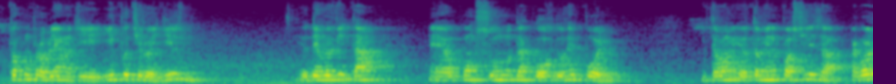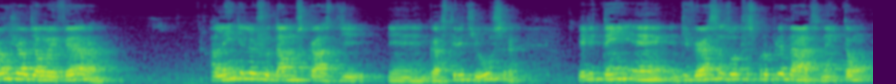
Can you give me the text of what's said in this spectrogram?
estou com problema de hipotiroidismo, eu devo evitar é, o consumo da couve do repolho. Então eu também não posso utilizar. Agora o gel de aloe vera, além de ele ajudar nos casos de é, gastrite e úlcera, ele tem é, diversas outras propriedades. Né? Então,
